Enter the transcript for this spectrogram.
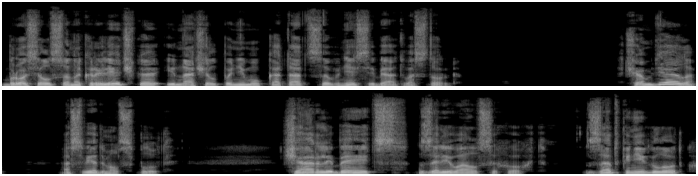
бросился на крылечко и начал по нему кататься вне себя от восторга. — В чем дело? — осведомился Плут. Чарли Бейтс заливался хохот. — Заткни глотку,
